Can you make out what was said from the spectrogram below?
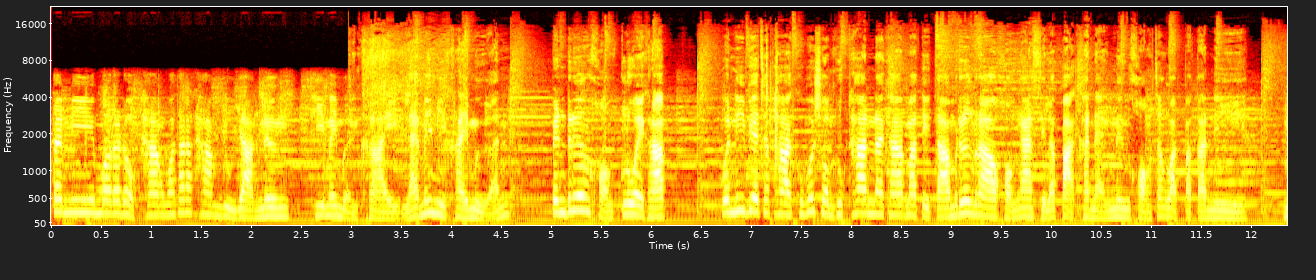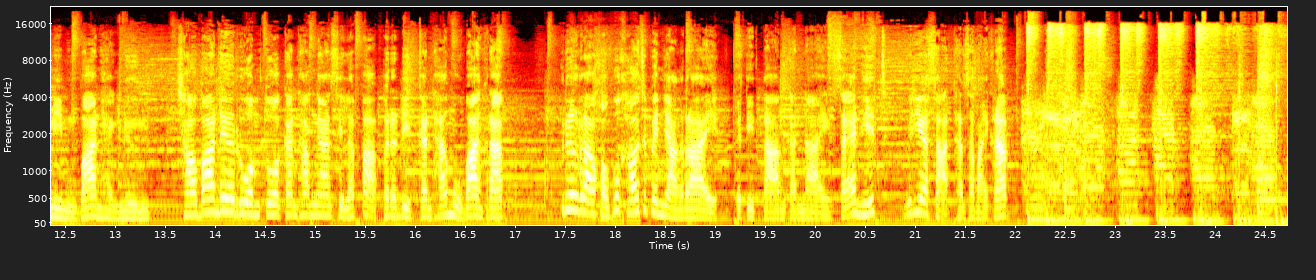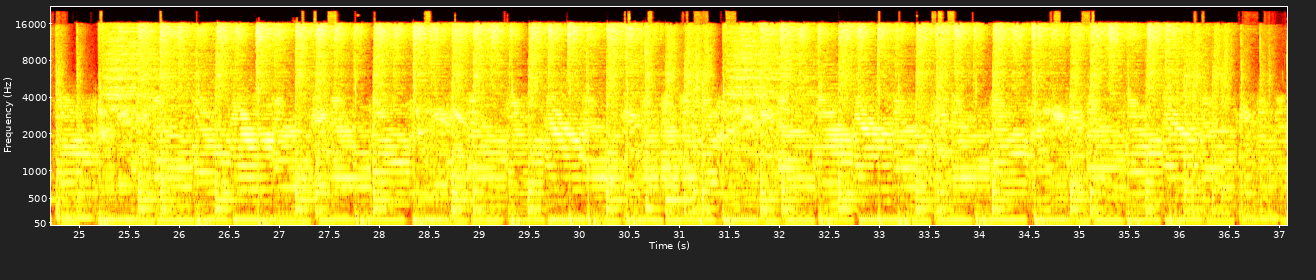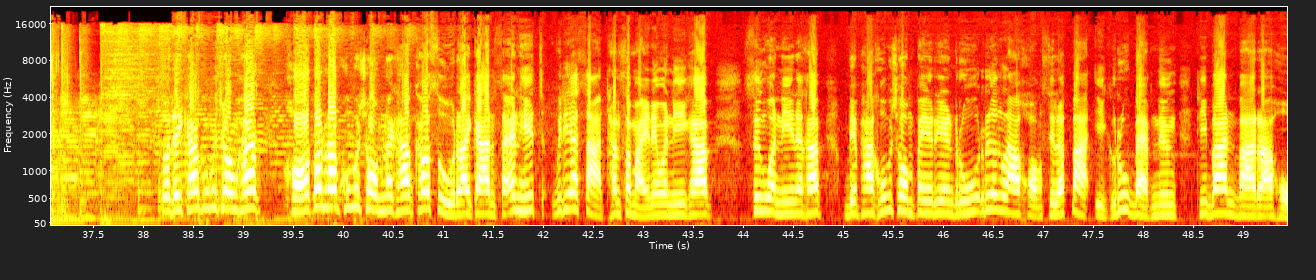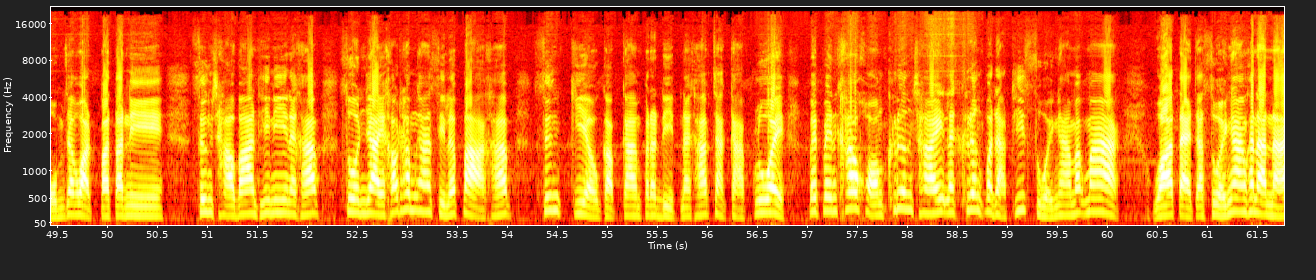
แต่มีมรดกทางวัฒนธรรมอยู่อย่างหนึ่งที่ไม่เหมือนใครและไม่มีใครเหมือน เป็นเรื่องของกล้วยครับ วันนี้เบียร์จะพาคุณผู้ชมทุกท่านนะครับ มาติดตามเรื่องราวของงานศิลปะแขนงหนึ่งของจังหวัดปัตตานี มีหมู่บ้านแห่งหนึ่ง ชาวบ้านได้รวมตัวกันทำงานศิลปะประดิษฐ์กันทั้งหมู่บ้านครับ เรื่องราวของพวกเขาจะเป็นอย่างไรไปติดตามกันใน Science Hit วิทยาศาสตร์ทันสมัยครับ สวัสดีครับคุณผู้ชมครับ ขอต้อนรับคุณผู้ชมนะครับเข้าสู่รายการ Science Hit วิทยาศาสตร์ทันสมัยในวันนี้ครับ ซึ่งวันนี้นะครับเบียพาคุณผู้ชมไปเรียนรู้เรื่องราวของศิลปะอีกรูปแบบหนึ่งที่บ้านบาราโหมจังหวัดปัตตานี ซึ่งชาวบ้านที่นี่นะครับส่วนใหญ่เขาทำงานศิลปะครับ ซึ่งเกี่ยวกับการประดิษฐ์นะครับ จากกาบกล้วย ไปเป็นข้าวของเครื่องใช้และเครื่องประดับที่สวยงามมากๆ ว่าแต่จะสวยงามขนาดไหน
